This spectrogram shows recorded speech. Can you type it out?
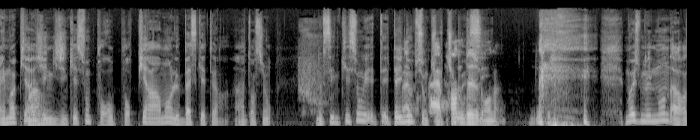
Et moi, Pierre, j'ai une, question pour, pour Pierre Armand, le basketteur. Attention. Donc, c'est une question. Tu as une bah, option. Vas prendre deux secondes. moi, je me demande. Alors,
